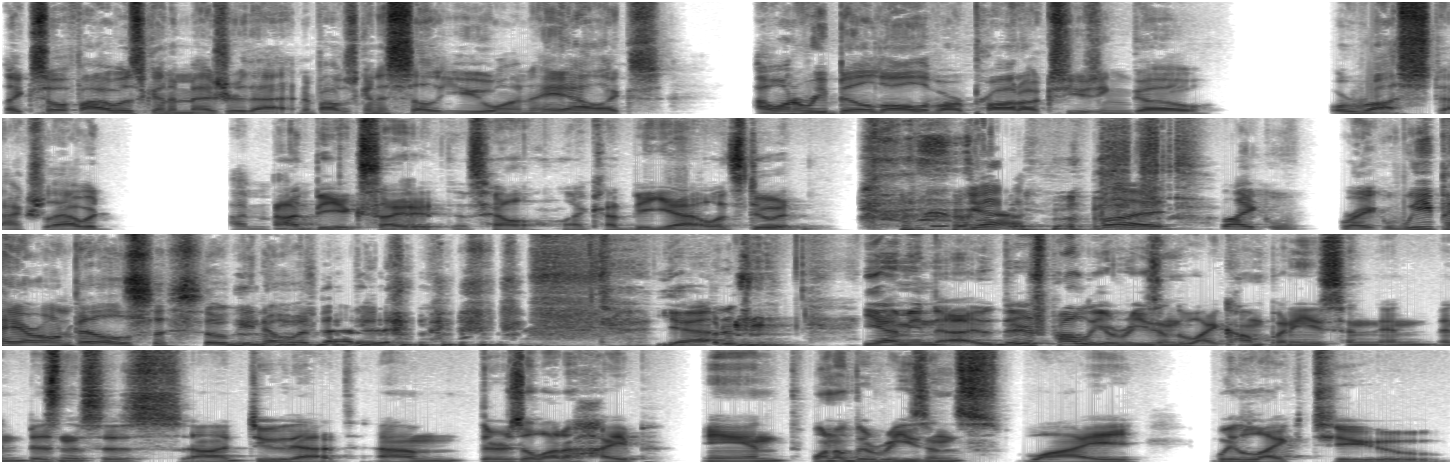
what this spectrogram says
like. So if I was going to measure that, and if I was going to sell you on, hey Alex, I want to rebuild all of our products using Go or Rust. Actually, I would I'm, I'd be excited as hell. Like I'd be, yeah, let's do it. yeah, but like, right, we pay our own bills, so we know what that is. yeah, yeah. I mean, uh, there's probably a reason why companies and and, and businesses uh, do that. Um, there's a lot of hype, and one of the reasons why we like to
